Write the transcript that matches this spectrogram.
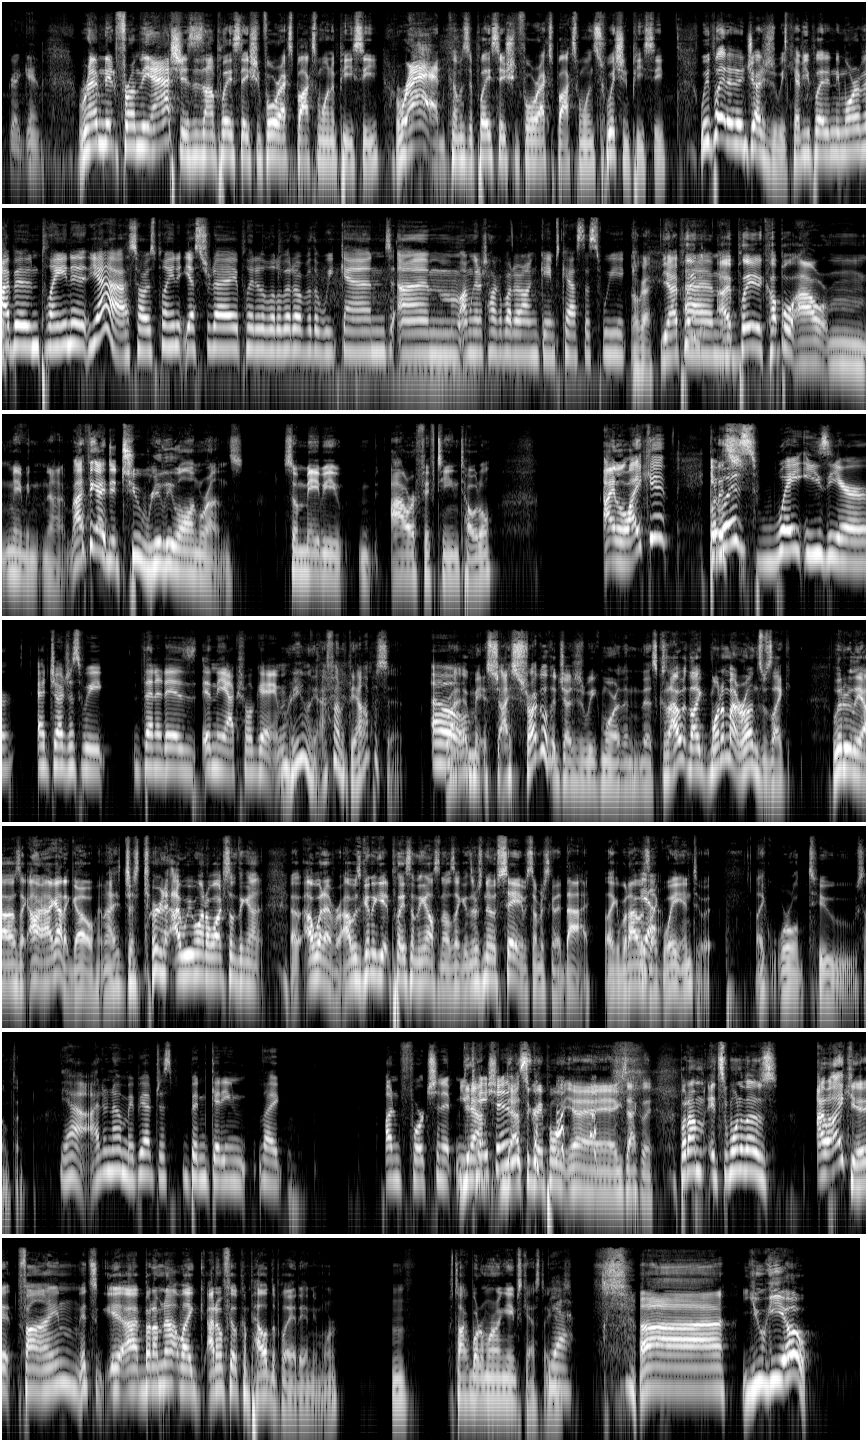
Great game. Remnant from the Ashes is on PlayStation 4, Xbox One, and PC. Rad comes to PlayStation 4, Xbox One, Switch, and PC. We played it at Judges Week. Have you played any more of it? I've been playing it, yeah. So I was playing it yesterday, played it a little bit over the weekend. Um, I'm going to talk about it on Gamescast this week. Okay. Yeah, I played. Um, I played a couple hour, mm, maybe not. I think I did two really long runs, so maybe hour fifteen total. I like it, but it was way easier at Judges Week than it is in the actual game. really. I found it the opposite. Oh. Right? I, mean, I struggled at Judges Week more than this because I was like one of my runs was like. Literally, I was like, "All right, I gotta go," and I just turned. I, we want to watch something on, uh, whatever. I was gonna get play something else, and I was like, "There's no save, so I'm just gonna die." Like, but I was Yeah. like way into it, like World Two something. Yeah, I don't know. Maybe I've just been getting like unfortunate mutations. Yeah, that's a great point. Yeah, yeah, yeah, exactly. But I'm. It's one of those. I like it, fine. It's, yeah, but I'm not like I don't feel compelled to play it anymore. Hmm. We'll talk about it more on Gamescast. I Yeah. guess. Uh, Yu-Gi-Oh!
